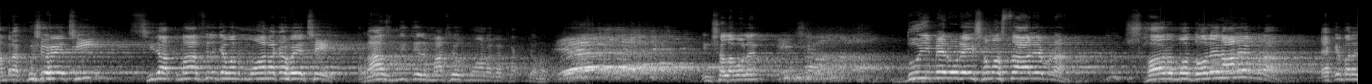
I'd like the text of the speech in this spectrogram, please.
আমরা খুশি হয়েছি, সিরাত মাহফিলে যেমন মোয়ানাকা হয়েছে, রাজনীতির মাঠেও মোয়ানাকা থাকতে হবে। ইনশাল্লাহ বলেন। দুই মেরুর এই সমস্ত আলেমরা, সর্বদলের আলেমরা, একেবারে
